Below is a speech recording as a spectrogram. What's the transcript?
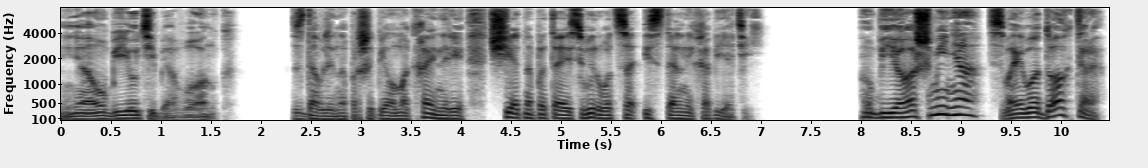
«Я убью тебя, Вонг», – сдавленно прошипел Макхайнери, тщетно пытаясь вырваться из стальных объятий. «Убьешь меня, своего доктора,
